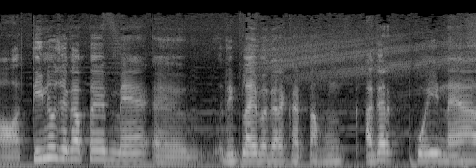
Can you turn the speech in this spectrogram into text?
और तीनों जगह पे मैं रिप्लाई वगैरह करता हूँ। अगर कोई नया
